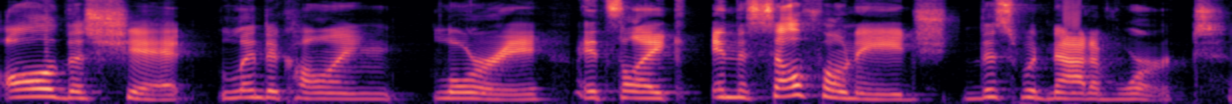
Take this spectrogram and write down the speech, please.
all of this shit, Linda calling Laurie, it's like in the cell phone age, this would not have worked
